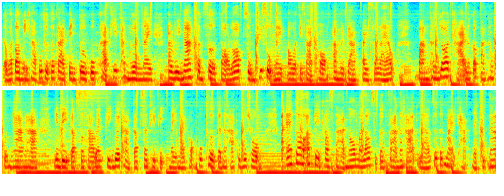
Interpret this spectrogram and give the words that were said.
แต่ว่าตอนนี้ค่ะผู้เธอก็กลายเป็นเกิลกรุ๊ปค่ะ ที่ทำเงินในอารีนาคอนเสิร์ตต่อรอบสูงที่สุดในประวัติศาสตร์ของอเมริกาไปซะแล้ว ปังทั้งยอดขายแล้วก็ปังทั้งผลงานนะคะ ยินดีกับสาวๆแบ็คพิงด้วยค่ะ กับสถิติใหม่ๆของพวกเธอกันนะคะ คุณผู้ชมแอดก็อัปเดตข่าวสารเนาะมาเล่าสู่กันฟังนะคะ แล้วเจอกันใหม่ค่ะ ในคลิปหน้า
